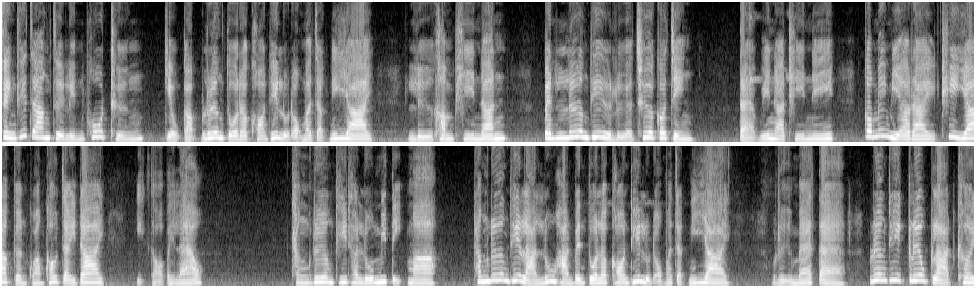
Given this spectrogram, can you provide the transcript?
สิ่งที่จางจือหลินพูดถึงเกี่ยวกับเรื่องตัวละครที่หลุดออกมาจากนิยาย หรือคำพีนั้น เป็นเรื่องที่เหลือเชื่อก็จริง แต่วินาทีนี้ก็ไม่มีอะไรที่ยากเกินความเข้าใจได้ อีกต่อไปแล้ว ทั้งเรื่องที่ทะลุมิติมา ทั้งเรื่องที่หลานลู่หานเป็นตัวละครที่หลุดออกมาจากนิยาย หรือแม้แต่ เรื่องที่เกลี้ยวกลาดเคย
